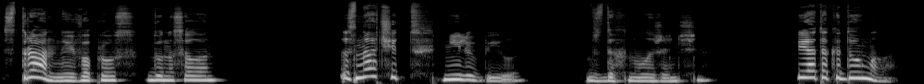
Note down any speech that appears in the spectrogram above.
Странный вопрос, Дона Салан. Значит, не любила, вздохнула женщина. Я так и думала.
